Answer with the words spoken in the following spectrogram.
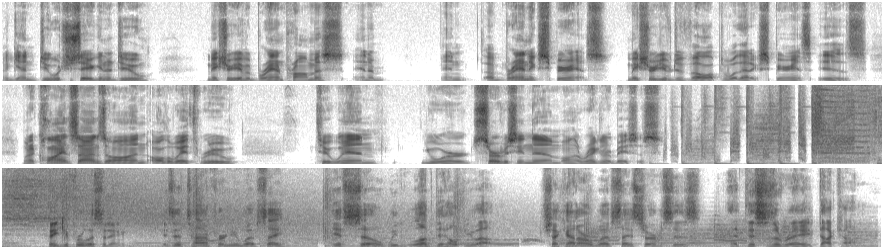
Again, do what you say you're going to do. Make sure you have a brand promise and a and a brand experience. Make sure you've developed what that experience is. When a client signs on all the way through to when you're servicing them on a regular basis. Thank you for listening. Is it time for a new website? If so, we'd love to help you out. Check out our website services at thisisarray.com.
